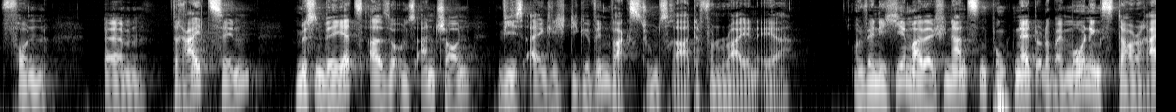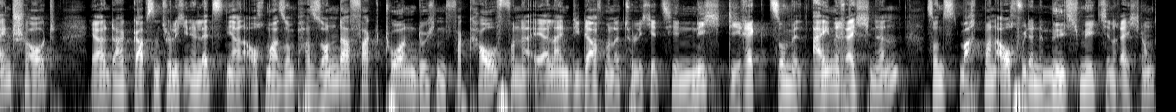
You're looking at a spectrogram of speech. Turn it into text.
von ähm, 13 müssen wir jetzt also uns anschauen, wie ist eigentlich die Gewinnwachstumsrate von Ryanair? Und wenn ihr hier mal bei Finanzen.net oder bei Morningstar reinschaut, ja, da gab es natürlich in den letzten Jahren auch mal so ein paar Sonderfaktoren durch den Verkauf von einer Airline. Die darf man natürlich jetzt hier nicht direkt so mit einrechnen, sonst macht man auch wieder eine Milchmädchenrechnung.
